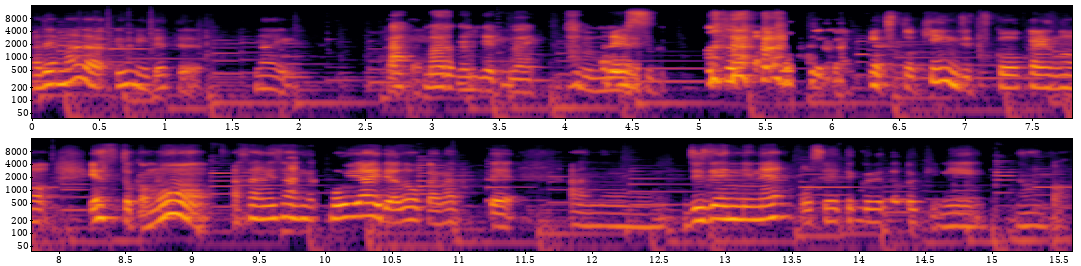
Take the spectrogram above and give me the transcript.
あれまだ世に出てない。あまだ世に出てない。多分もうすぐ。ちょっと近日公開のやつとかもあさみさんがこういうアイデアどうかなってあの事前にね教えてくれた時になんか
